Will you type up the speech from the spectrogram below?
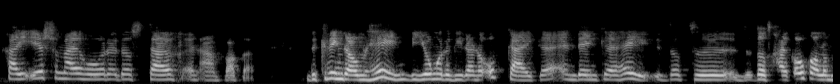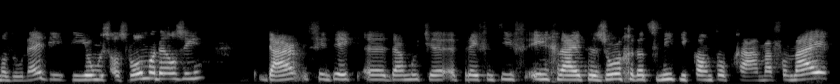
ga je eerst van mij horen, dat is tuig en aanpakken. De kring daaromheen, die jongeren die daar naar opkijken en denken, hey, dat, uh, dat ga ik ook allemaal doen. Hè? Die, die jongens als rolmodel zien daar vind ik, daar moet je eh, preventief ingrijpen, zorgen dat ze niet die kant op gaan. Maar voor mij,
